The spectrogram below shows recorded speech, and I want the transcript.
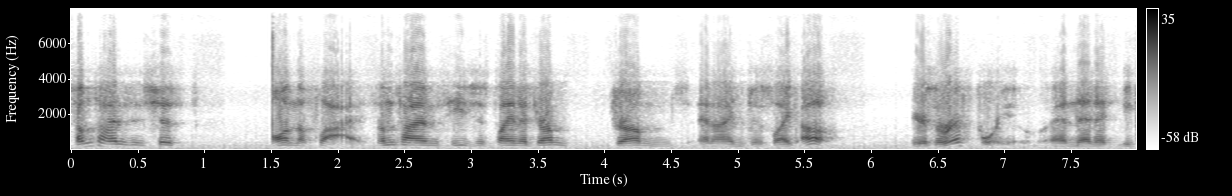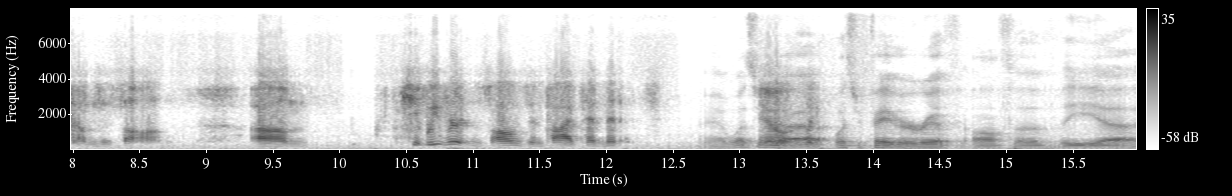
Sometimes it's just on the fly. Sometimes he's just playing a drum drums, and I'm just like, oh, here's a riff for you, and then it becomes a song. Um, we've written songs in five ten minutes. Yeah, what's your you know, uh, like, what's your favorite riff off of the uh,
